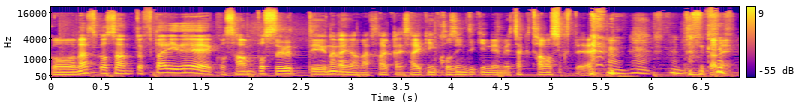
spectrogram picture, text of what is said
こう夏子さんと2人でこう散歩するっていうのが今なんか最近個人的にねめちゃくちゃ楽しくて。なんかね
